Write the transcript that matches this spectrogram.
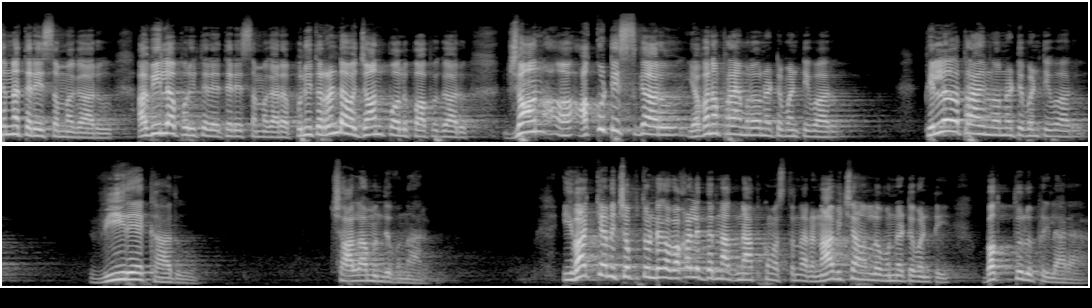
చిన్న తెరేసమ్మ గారు అవీలా పురి తెరే తెరేసమ్మ గారు పునీత రెండవ జాన్ పాలు పాపు గారు జాన్ అకుటిస్ గారు యవన ప్రాయంలో ఉన్నటువంటి వారు పిల్లల ప్రాయంలో ఉన్నటువంటి వారు. వీరే కాదు. చాలామంది ఉన్నారు. ఈ వాక్యాన్ని చెప్తుండగా ఒకళ్ళిద్దరు నాకు జ్ఞాపకం వస్తున్నారు. నా విచారణలో ఉన్నటువంటి భక్తులు ప్రిలారా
